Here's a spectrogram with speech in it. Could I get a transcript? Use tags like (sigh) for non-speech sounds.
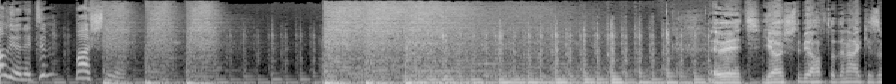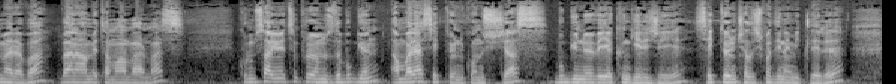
Kurumsal yönetim başlıyor. Evet, yağışlı bir haftadan herkese merhaba. Ben Ahmet Aman Vermez. Kurumsal yönetim programımızda bugün ambalaj sektörünü konuşacağız. Bugünü ve yakın geleceği, sektörün çalışma dinamikleri,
